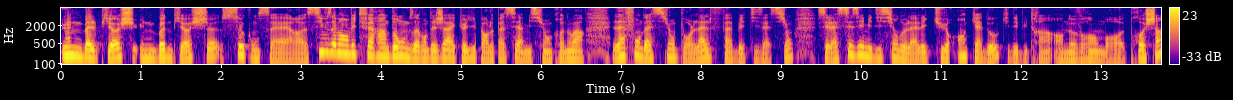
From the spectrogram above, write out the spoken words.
une belle pioche, une bonne pioche, ce concert. Si vous avez envie de faire un don, nous avons déjà accueilli par le passé à Mission Encre Noire la Fondation pour l'alphabétisation. C'est la 16e édition de la lecture en cadeau qui débutera en novembre prochain.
